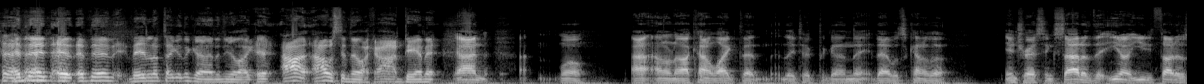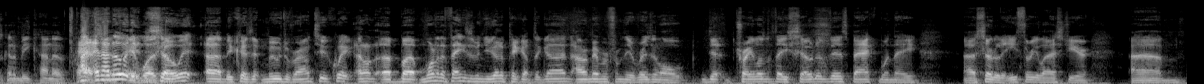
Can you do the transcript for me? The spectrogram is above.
and then and, and then they ended up taking the gun, and you're like, I, I was sitting there like, "Ah, damn it." And uh, well, I, I don't know. I kind of like that they took the gun. They, that was kind of a interesting side of the. You know, you thought it was going to be kind of. I, and I know it didn't wasn't. show it uh, because it moved around too quick. I don't. Uh, but one of the things is when you go to pick up the gun, I remember from the original d- trailer that they showed of this back when they uh, showed it at E3 last year. Um,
